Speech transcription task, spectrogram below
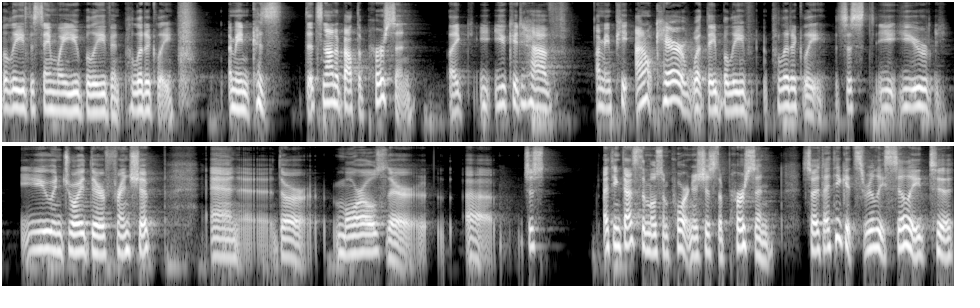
believe the same way you believe in politically. I mean, because it's not about the person. Like you, you could have. I mean, I don't care what they believe politically. It's just you you you enjoyed their friendship and uh, their morals, their uh, just. I think that's the most important. It's just the person. So I think it's really silly to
